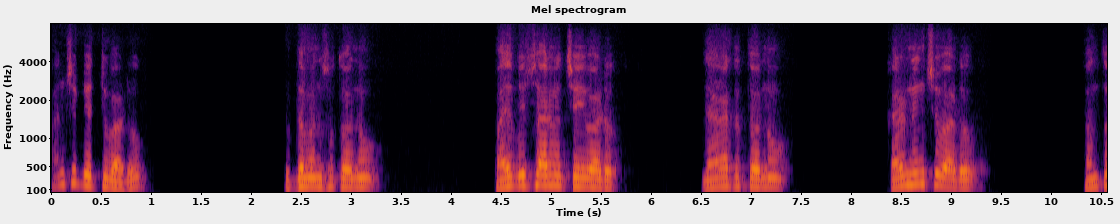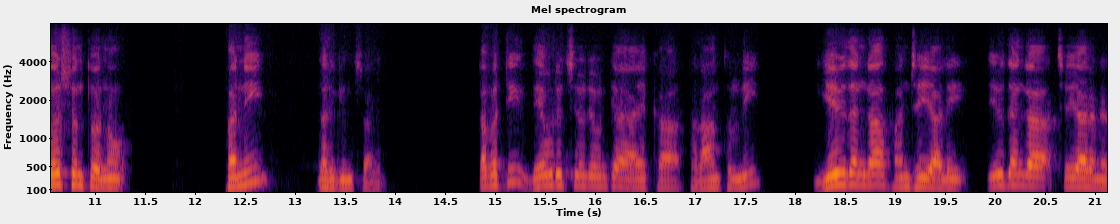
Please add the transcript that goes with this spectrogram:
పెట్టివాడు పెట్టువాడు శుద్ధ మనసుతోనూ పై విచారణ చేయవాడు జాగ్రత్తతోనూ కరుణించువాడు సంతోషంతోనూ పని జరిగించాలి. కాబట్టి దేవుడు ఇచ్చినటువంటి ఆ యొక్క తలాంతుల్ని ఏ విధంగా పనిచేయాలి ఏ విధంగా చేయాలనే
